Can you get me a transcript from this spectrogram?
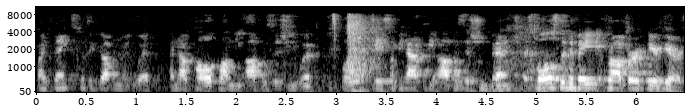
My thanks to the government whip. I now call upon the opposition whip to close the case on behalf of the opposition bench, as well as the debate proper. Hear, hear.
